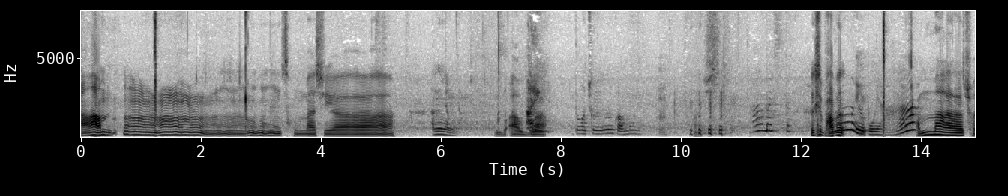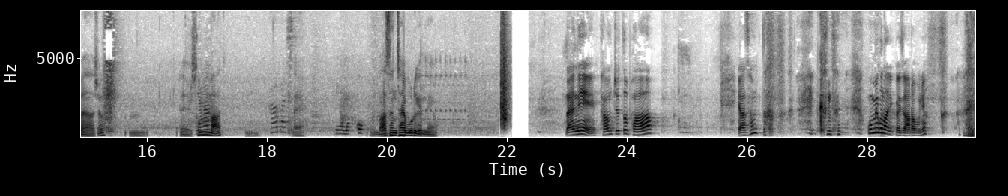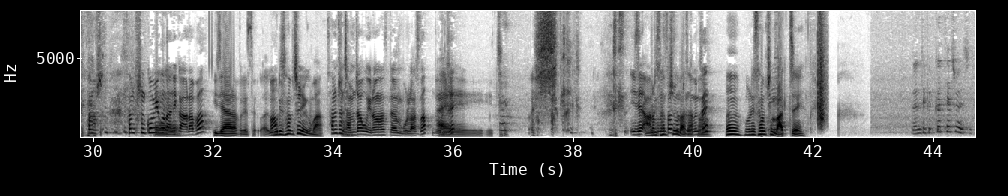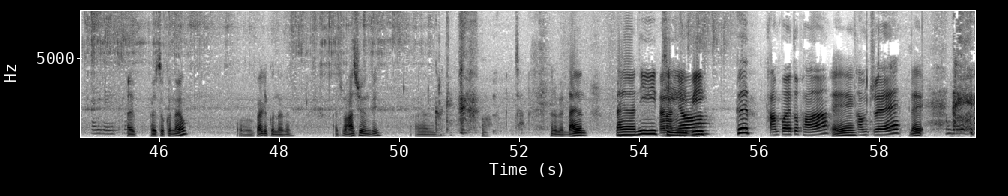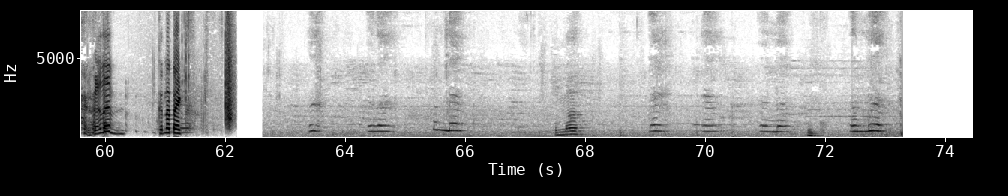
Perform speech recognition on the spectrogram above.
아, 음, 음, 손맛이야. 안녕냠. 뭐, 아, 뭐야. 너가 주는 거 안 먹는 아 맛있다. 역시 밥은 음, 이거 뭐야? 엄마가 줘야죠. 음, 네, 손맛. 아 맛있다. 네. 이거 먹고. 맛은 잘 모르겠네요. 나니 다음 주에 또 봐. 야 삼. 근데 꾸미고 나니까 이제 알아보냐? 삼촌 삼촌 꾸미고 네. 나니까 알아봐? 이제 알아보겠어요. 아, 어? 우리 삼촌이구만. 삼촌 잠자고 일어났을 때는 몰랐어? 누군지? 에이, 참. 씨. 이제 우리 알아보겠어? 삼촌 맞아. 누군지? 어. 응, 우리 삼촌 맞지. 렌트비 끝 해줘야지. 아니 내가 들어. 아, 벌써 끝나요? 어, 빨리 끝나네. 아, 좀 아쉬운데. 아, 그렇게. 자, 그러면 나연 나연이 나연 TV 안녕. 끝. 다음번에 또 봐. 에. 다음 주에. 네. 이거는 끝났다. 엄마. 네. 네. 엄마.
